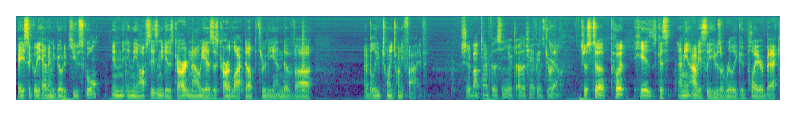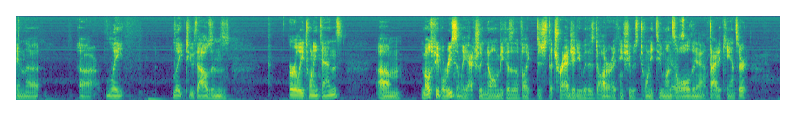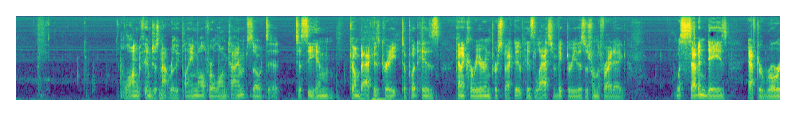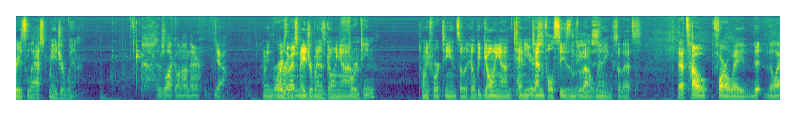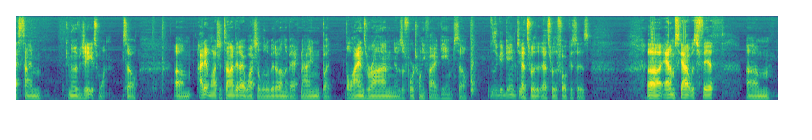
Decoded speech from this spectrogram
basically having to go to Q school in in the off season to get his card. And now he has his card locked up through the end of, uh, I believe, 2025. Shit about time for the senior or the champions tour. Yeah. Just to put his, because I mean, obviously he was a really good player back in the uh, late late two thousands, early twenty tens. Um, most people recently actually know him because of like just the tragedy with his daughter. I think she was twenty two months Yes, old and yeah. died of cancer. Along with him just not really playing well for a long time, so to to see him come back is great. To put his kind of career in perspective, his last victory, this was from the Fried Egg, was seven days after Rory's last major win. There's a lot going on there. Yeah. I mean, Rory's last major win is going on 14? 2014, so he'll be going on 10, 10, years. full seasons without winning. So that's that's how far away the, the last time Camilo Villegas won. So um, I didn't watch a ton of it. I watched a little bit of it on the back nine, but the Lions were on, and it was a 425 game. So It was a good game, too. that's where the, that's where the focus is. Uh, Adam Scott was fifth. Um,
